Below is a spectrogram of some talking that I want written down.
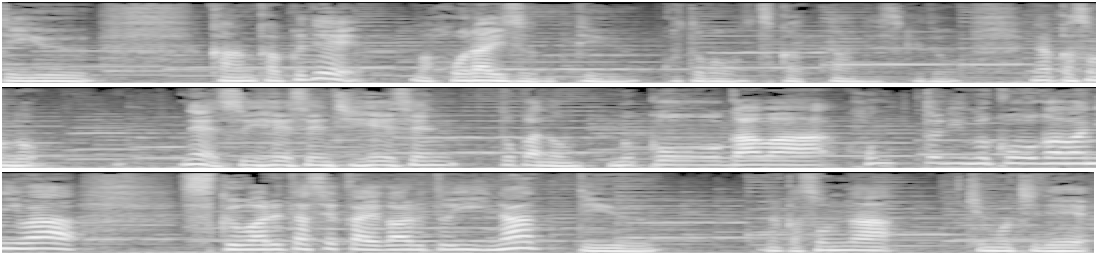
ていう感覚で、まあ、ホライズンっていう言葉を使ったんですけど、なんかその、ね、水平線、地平線とかの向こう側、本当に向こう側には救われた世界があるといいなっていう、なんかそんな気持ちで、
